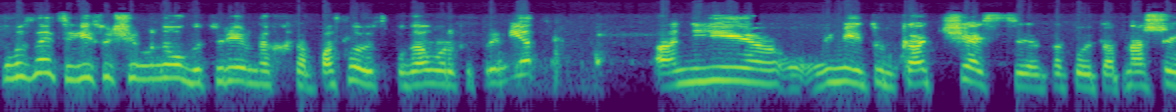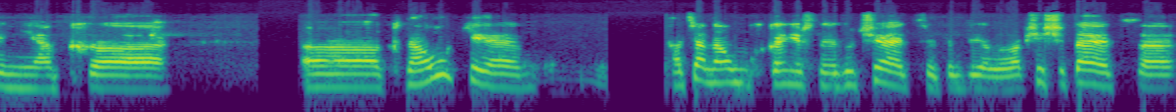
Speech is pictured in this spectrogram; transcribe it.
Ну, вы знаете, есть очень много тюремных там, пословиц, поговорок и примет. Они имеют только отчасти какое-то отношение к, э, к науке. Хотя наука, конечно, изучает все это дело. Вообще считается,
